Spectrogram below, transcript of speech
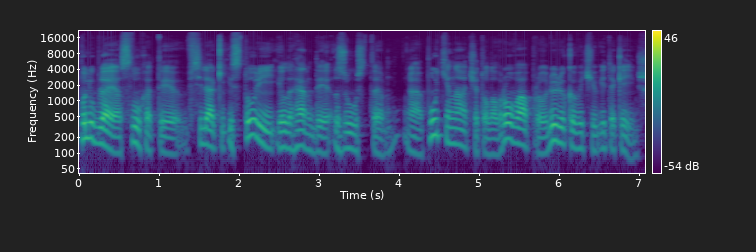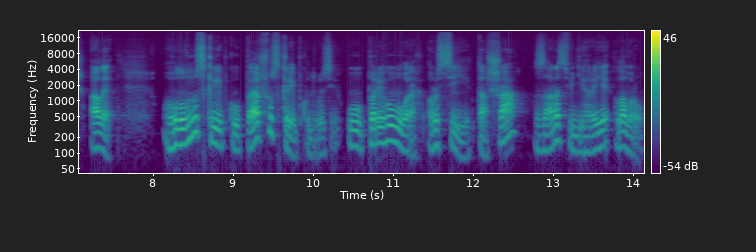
полюбляє слухати всілякі історії і легенди з уст е, Путіна чи то Лаврова, про Рюриковичів і таке інше. Але головну скрипку, першу скрипку, друзі, у переговорах Росії та США зараз відіграє Лавров.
